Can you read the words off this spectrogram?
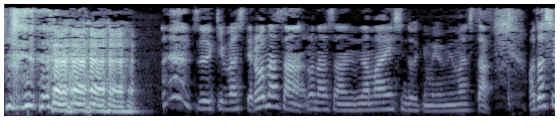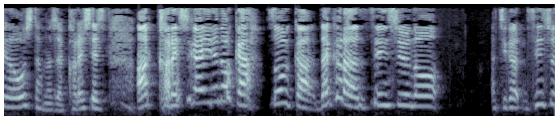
続きまして、ロナさん。ロナさん、生配信の時も読みました。私が押した話は彼氏です。あ、彼氏がいるのかそうかだから先週の、あ、違う。先週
